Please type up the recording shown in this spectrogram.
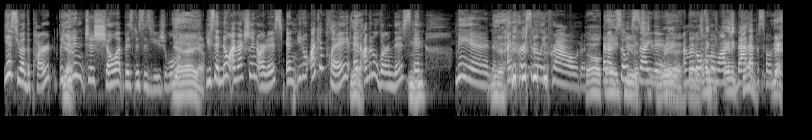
yes you had the part but Yeah. you didn't just show up business as usual Yeah, yeah. you said no i'm actually an artist and you know i can play and i'm gonna learn this mm-hmm. and man Yeah. i'm personally proud Oh, and i'm so you. excited i'm gonna Yeah, go that's home great. and watch And that episode Yeah. right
